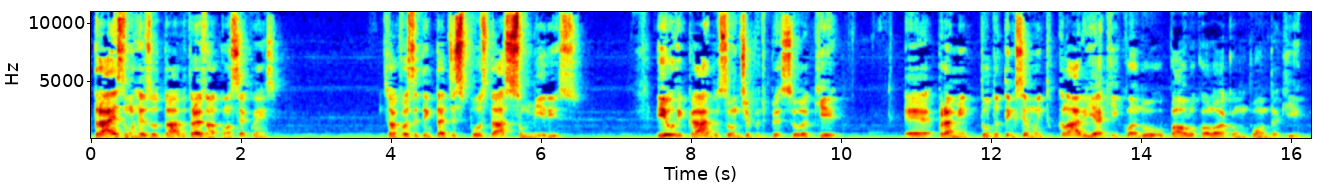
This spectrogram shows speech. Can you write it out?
traz um resultado, traz uma consequência. Só que você tem que estar disposto a assumir isso. Eu, Ricardo, sou um tipo de pessoa que, é, para mim, tudo tem que ser muito claro. E aqui, quando o Paulo coloca um ponto aqui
